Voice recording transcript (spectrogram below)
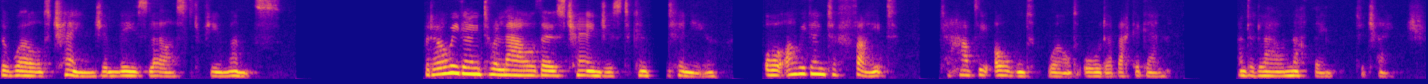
the world change in these last few months. But are we going to allow those changes to continue? Or are we going to fight to have the old world order back again and allow nothing to change?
